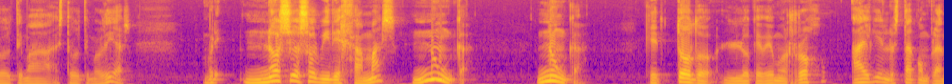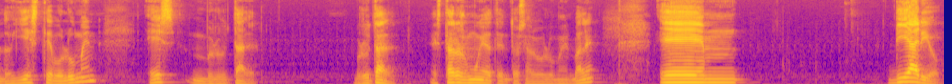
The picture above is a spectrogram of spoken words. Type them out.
última, estos últimos días. Hombre, no se os olvide jamás, nunca, nunca, que todo lo que vemos rojo, alguien lo está comprando. Y este volumen es brutal. Brutal. Estaros muy atentos al volumen, ¿vale? Em, diario.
